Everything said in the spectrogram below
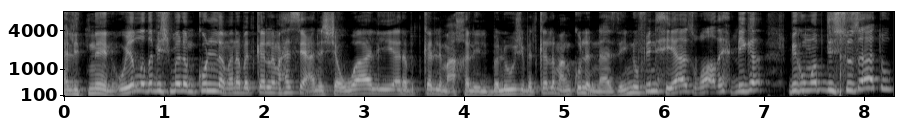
الاثنين. ويلا ده بيشملهم كلهم. أنا بتكلم حسي عن الشوالي أنا بتكلم عن خليل البلوشي بتكلم عن كل الناس دي. إنه في انحياز واضح بقى بقوا مبدي السوزاتو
